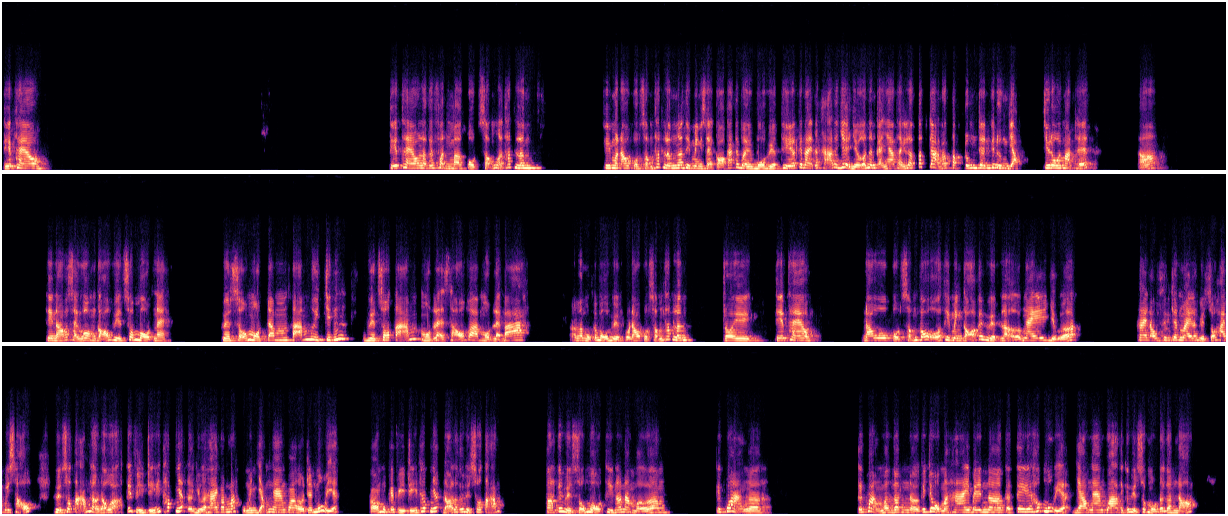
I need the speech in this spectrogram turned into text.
tiếp theo. Tiếp theo là cái phần mà cột sống ở thắt lưng. Khi mà đau cột sống thắt lưng thì mình sẽ có các cái bộ huyệt thì cái này nó khá là dễ nhớ nên cả nhà thấy là tất cả nó tập trung trên cái đường dọc chia đôi mặt hết. Đó. Thì nó sẽ gồm có huyệt số 1 này huyệt số 189 huyệt số 8 106 và 103 đó là một cái bộ huyệt của đau cột sống thắt lưng. Rồi tiếp theo đau cột sống cổ thì mình có cái huyệt là ở ngay giữa hai đầu xương chân mày là huyệt số 26 huyệt số 8 là ở đâu ạ? À? cái vị trí thấp nhất ở giữa hai con mắt của mình dẫm ngang qua ở trên mũi á. Có một cái vị trí thấp nhất đó là cái huyệt số 8 còn cái huyệt số 1 thì nó nằm ở um, cái khoảng ờ, cái khoảng mà gần ở cái chỗ mà hai bên ờ, cái, cái hốc mũi á, giao ngang qua thì cái huyệt số 1 ở gần đó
